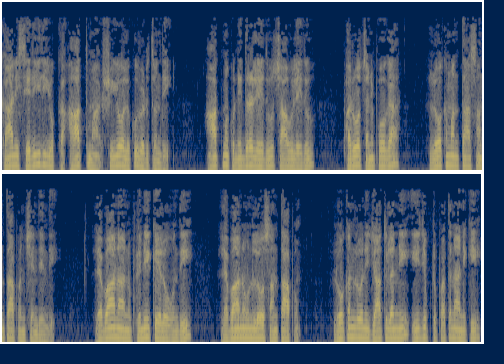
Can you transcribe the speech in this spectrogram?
కాని శరీరి యొక్క ఆత్మ షియోలుకు వెడుతుంది. ఆత్మకు నిద్ర లేదు చావు లేదు. ఫరో చనిపోగా లోకమంతా సంతాపం చెందింది. లెబానాను ఫెనీకేలో ఉంది. లెబానోన్లో సంతాపం. లోకంలోని జాతులన్నీ ఈజిప్టు పతనానికి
